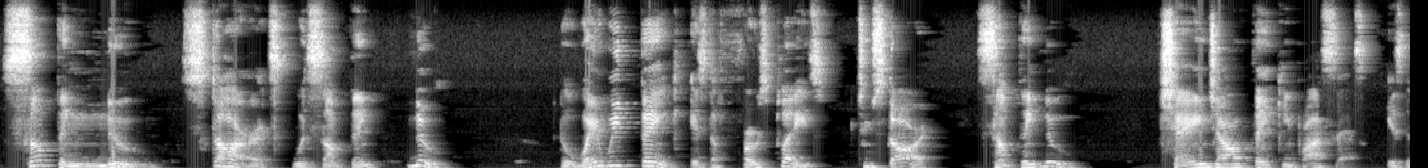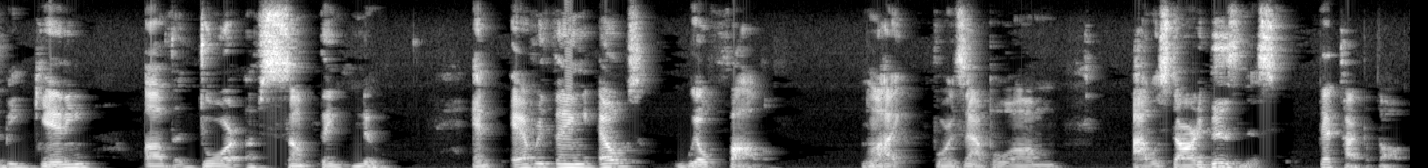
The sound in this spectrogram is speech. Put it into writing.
Something new starts with something new. The way we think is the first place to start something new. Change our thinking process is the beginning of the door of something new. And everything else will follow. Like for example, um, I will start a business, that type of thought.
